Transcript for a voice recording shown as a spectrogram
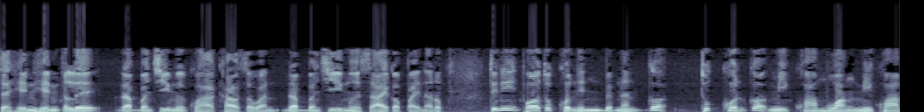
จะเห็นเห็นกันเลย รับบัญชีมือขวาข่าวสวรรค์ รับบัญชีมือซ้ายก็ไปนรก ทีนี้พอทุกคนเห็นแบบนั้นก็ทุกคนก็มีความหวังมีความ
